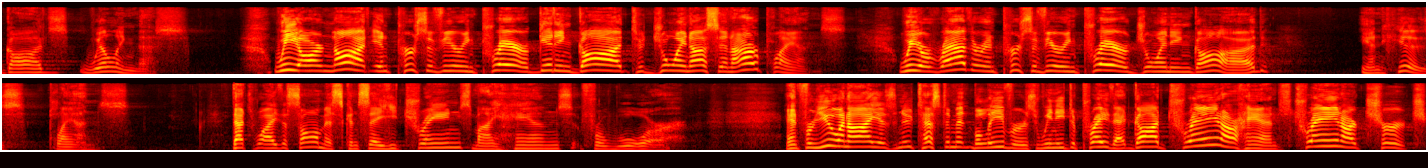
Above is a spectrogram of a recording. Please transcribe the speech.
God's willingness. We are not in persevering prayer getting God to join us in our plans. We are rather in persevering prayer joining God in His plans. That's why the psalmist can say, He trains my hands for war. And for you and I, as New Testament believers, we need to pray that God train our hands, train our church,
